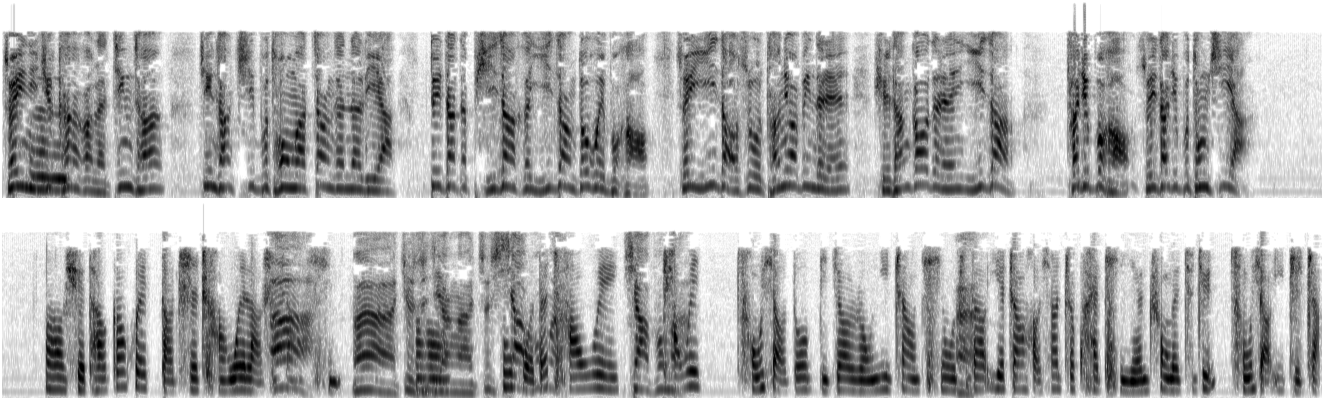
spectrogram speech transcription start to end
所以你去嗯看好了，经常经常气不通啊，胀在那里啊，对他的脾脏和胰脏都会不好。所以胰岛素，糖尿病的人、血糖高的人，胰脏他就不好，所以他就不通气呀、哦，血糖高会导致肠胃老是胀啊气。啊，就是这样啊，这下我的肠胃下风啊，肠胃从小都比较容易胀气，我知啊道业障好像这块挺严重的，就就从小一直胀。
